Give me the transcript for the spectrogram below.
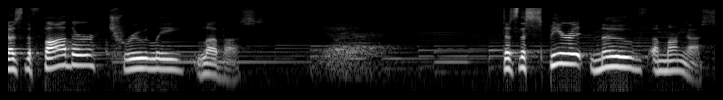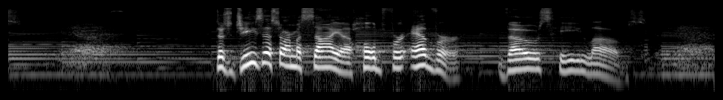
Does the Father truly love us? Yes. Does the Spirit move among us? Yes. Does Jesus, our Messiah, hold forever those he loves? Yes.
